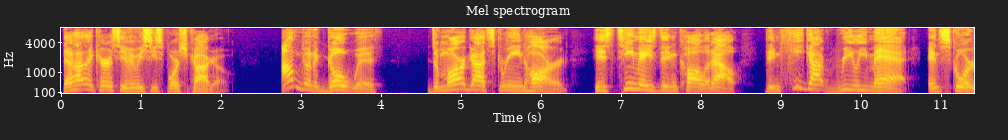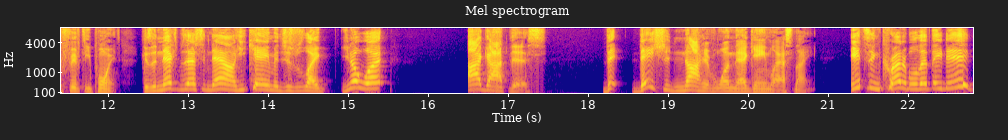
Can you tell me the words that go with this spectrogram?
That highlight courtesy of NBC Sports Chicago. I'm going to go with DeMar got screened hard. His teammates didn't call it out. Then he got really mad and scored 50 points. Because the next possession down, he came and just was like, you know what? I got this. They, should not have won that game last night. It's incredible that they did.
